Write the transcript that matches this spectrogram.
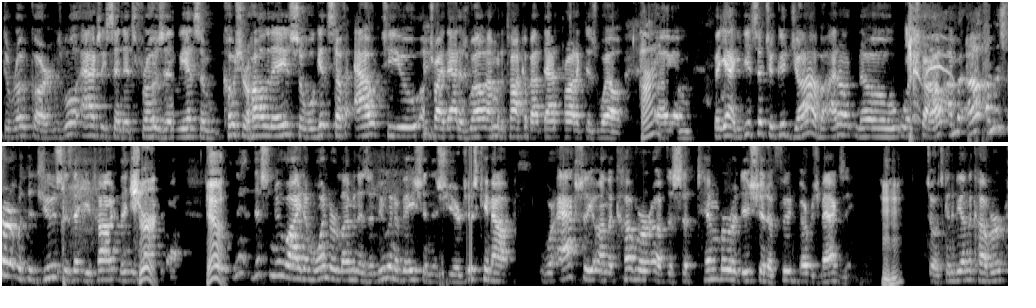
the, Road, Gardens. We'll actually send it. It's frozen. We had some kosher holidays, so we'll get stuff out to you. I'll try that as well. I'm going to talk about that product as well. All right. Um, but yeah, you did such a good job. I don't know what to start. I'm, I'm going to start with the juices that you talked that you sure. talked about. Yeah. So this new item, Wonder Lemon, is a new innovation this year. Just came out we're actually on the cover of the September edition of Food Beverage Magazine. Mm-hmm. So it's going to be on the cover.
